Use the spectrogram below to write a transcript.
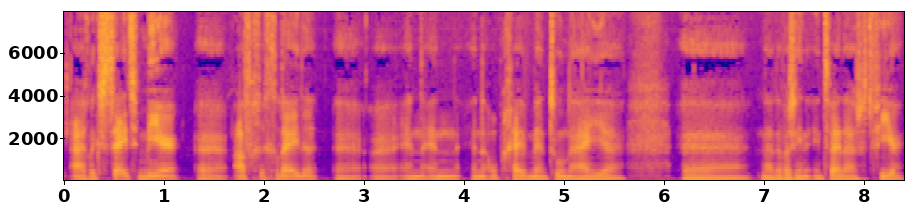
eigenlijk steeds meer uh, afgegleden. En, en, en op een gegeven moment toen hij... nou, dat was in, in 2004,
